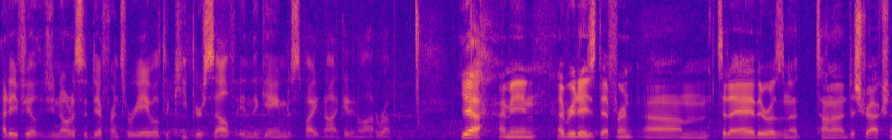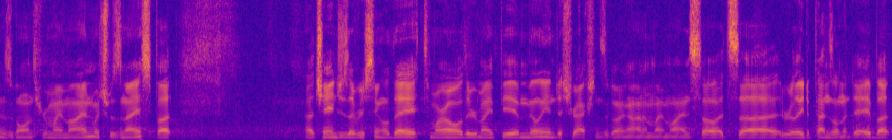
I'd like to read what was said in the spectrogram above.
how do you feel? Did you notice a difference? Were you able to keep yourself in the game despite not getting a lot of rubber? Yeah, I mean, every day is different. Um, today there wasn't a ton of distractions going through my mind, which was nice, but that changes every single day. Tomorrow there might be a million distractions going on in my mind, so it's uh, it really depends on the day. But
